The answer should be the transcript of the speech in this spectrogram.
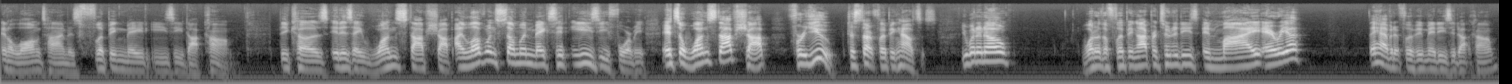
in a long time is flippingmadeeasy.com because it is a one stop shop. I love when someone makes it easy for me. It's a one stop shop for you to start flipping houses. You want to know what are the flipping opportunities in my area? They have it at flippingmadeeasy.com.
